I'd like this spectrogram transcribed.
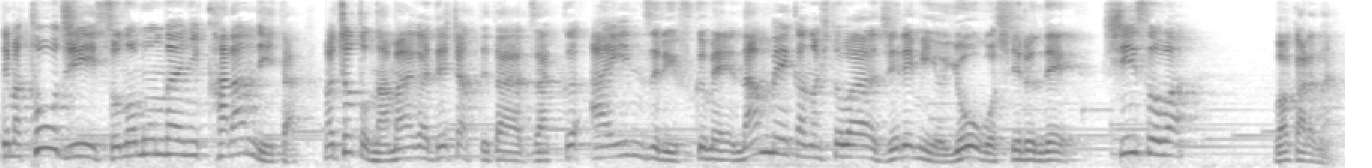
で、まあ、当時、その問題に絡んでいた、まあ、ちょっと名前が出ちゃってたザック・アインズリー含め何名かの人はジェレミーを擁護してるんで、真相はわからない。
